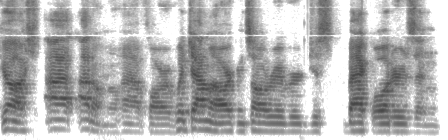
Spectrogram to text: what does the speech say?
gosh, I, I don't know how far, which I'm an Arkansas River, just backwaters, and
